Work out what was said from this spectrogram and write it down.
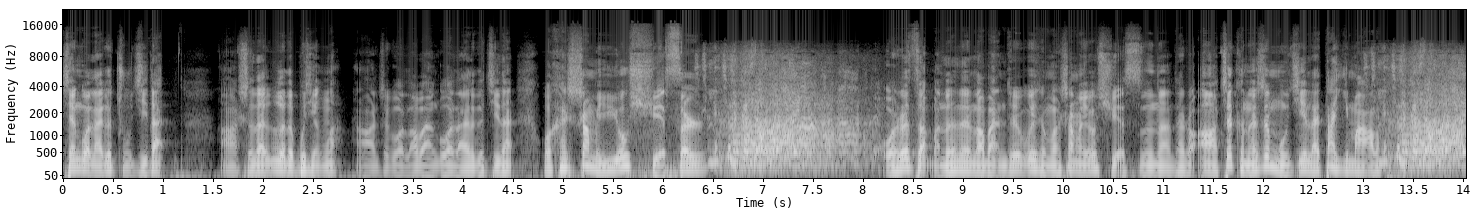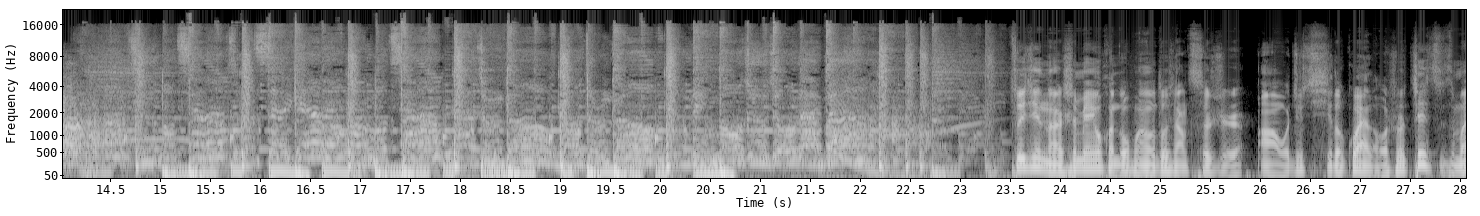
先给我来个煮鸡蛋，啊，实在饿的不行了啊，结果老板给我来了个鸡蛋，我看上面有血丝儿，我说怎么的呢？老板这为什么上面有血丝呢？他说啊，这可能是母鸡来大姨妈了。最近呢，身边有很多朋友都想辞职啊，我就奇了怪了。我说这怎么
